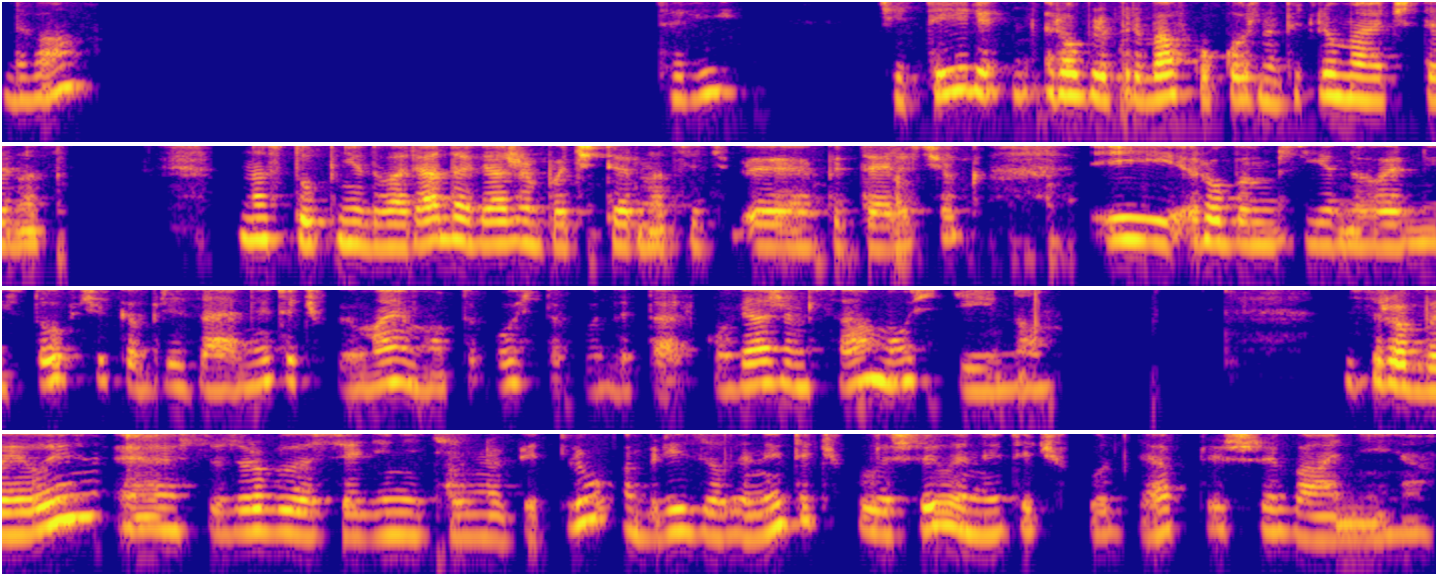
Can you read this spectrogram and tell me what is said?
два, три, чотири. Роблю прибавку кожну петлю, маю 14. Наступні два ряда в'яжемо по 14 е, петелечок і робимо з'єднувальний стовпчик, обрізаємо ниточку і маємо ось таку детальку. В'яжемо самостійно. Зробили, е, зробили соєдинительну петлю, обрізали ниточку, лишили ниточку для пришивання.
